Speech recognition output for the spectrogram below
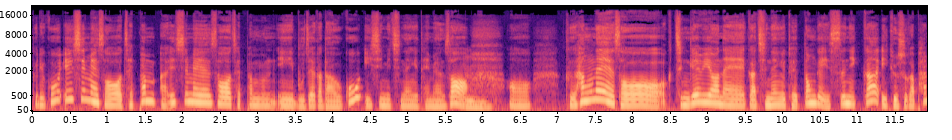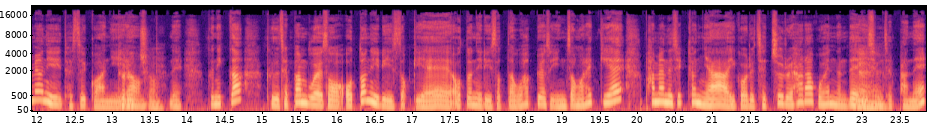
그리고 1심에서 재판 아 1심에서 재판이 무죄가 나오고 2심이 진행이 되면서 음. 어, 그 학내에서 징계위원회가 진행이 됐던 게 있으니까 이 교수가 파면이 됐을 거 아니에요. 그렇죠. 네. 그니까 그 재판부에서 어떤 일이 있었기에 어떤 일이 있었다고 학교에서 인정을 했기에 파면을 시켰냐 이거를 제출을 하라고 했는데 네. 이 2심 재판에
